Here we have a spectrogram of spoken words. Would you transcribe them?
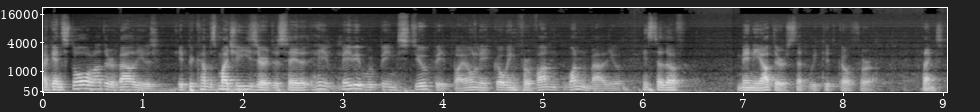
against all other values, it becomes much easier to say that, hey, maybe we're being stupid by only going for one, one value instead of many others that we could go for. Thanks.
